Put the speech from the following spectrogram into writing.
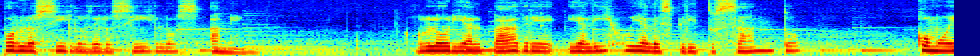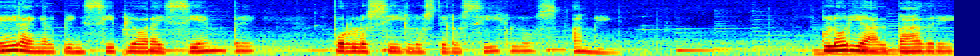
por los siglos de los siglos. Amén. Gloria al Padre y al Hijo y al Espíritu Santo, como era en el principio, ahora y siempre, por los siglos de los siglos. Amén. Gloria al Padre,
